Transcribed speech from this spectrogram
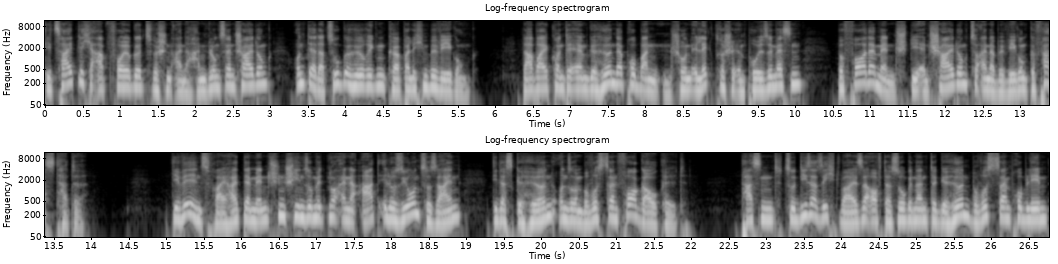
die zeitliche Abfolge zwischen einer Handlungsentscheidung und der dazugehörigen körperlichen Bewegung. Dabei konnte er im Gehirn der Probanden schon elektrische Impulse messen, bevor der Mensch die Entscheidung zu einer Bewegung gefasst hatte. Die Willensfreiheit der Menschen schien somit nur eine Art Illusion zu sein, die das Gehirn unserem Bewusstsein vorgaukelt. Passend zu dieser Sichtweise auf das sogenannte Gehirn-Bewusstsein-Problem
